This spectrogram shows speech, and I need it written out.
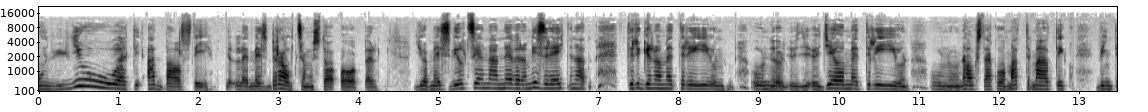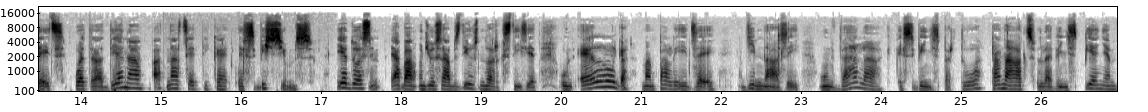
un ļoti atbalstīja, lai mēs braucam uz to operu. Jo mēs vilcienā nevaram izrēķināt trigonometriju un, un ģeometriju un, un, un augstāko matemātiku. Viņa teica, otrā dienā atnāciet tikai, es viss jums iedosim abām, un jūs abas divas norakstīsiet. Un Elga man palīdzēja ģimnāziju, un vēlāk es viņas par to panācu, lai viņas pieņem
